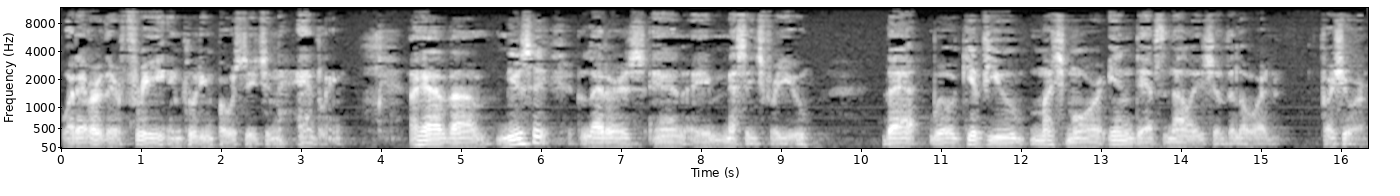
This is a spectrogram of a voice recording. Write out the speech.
Whatever, they're free, including postage and handling. I have uh, music, letters, and a message for you that will give you much more in-depth knowledge of the Lord for sure.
